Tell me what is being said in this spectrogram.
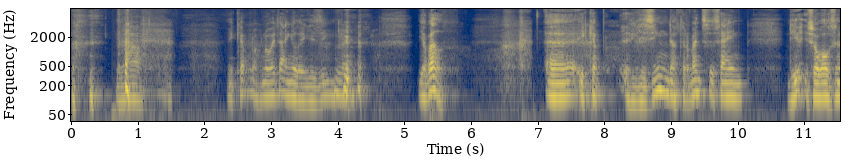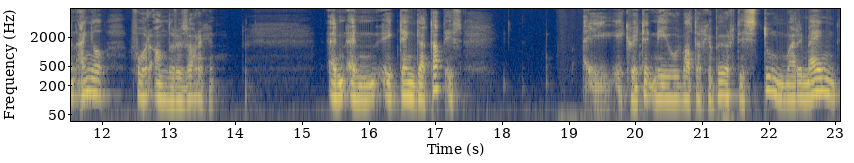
Ja, ik heb nog nooit engelen gezien. Nee. Jawel. Eh, ik heb gezien dat er mensen zijn die, zoals een engel, voor anderen zorgen. En, en ik denk dat dat is. Ik weet het niet hoe- wat er gebeurd is toen, maar in mijn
